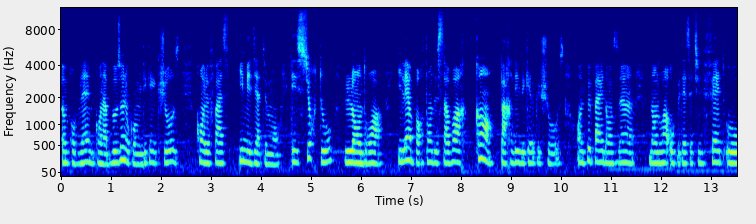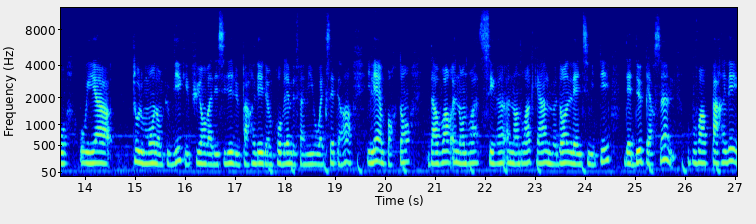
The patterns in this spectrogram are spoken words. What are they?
un problème, qu'on a besoin de communiquer quelque chose, qu'on le fasse immédiatement. Et surtout, l'endroit. Il est important de savoir quand parler de quelque chose. On ne peut pas être dans un, endroit où peut-être c'est une fête, où, où il y a tout le monde en public et puis on va décider de parler d'un problème de famille ou etc. Il est important d'avoir un endroit serein, un endroit calme dans l'intimité des deux personnes pour pouvoir parler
